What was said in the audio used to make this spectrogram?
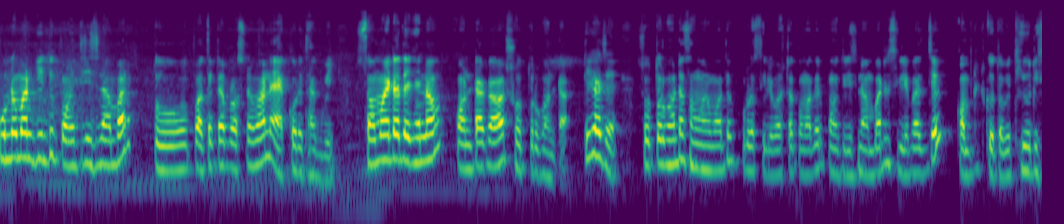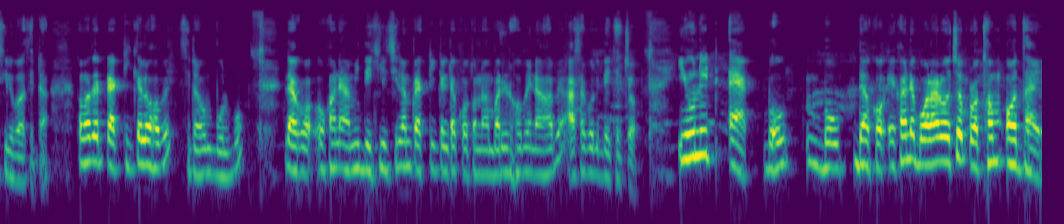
পূর্ণমান কিন্তু পঁয়ত্রিশ নাম্বার তো প্রত্যেকটা প্রশ্নের মান এক করে থাকবে। সময়টা দেখে নাও, ঘণ্টা কাওয়ার সত্তর ঘণ্টা, ঠিক আছে? সত্তর ঘণ্টা সময়ের মধ্যে পুরো সিলেবাসটা তোমাদের পঁয়ত্রিশ নাম্বারের সিলেবাস যে কমপ্লিট করতে হবে থিওরি সিলেবাস এটা। তোমাদের প্র্যাকটিক্যালও হবে, সেটাও বলব। দেখো, ওখানে আমি দেখিয়েছিলাম প্র্যাকটিক্যালটা কত নাম্বারের হবে, না হবে, আশা করি দেখেছ। ইউনিট এক বহু, দেখো, এখানে বলা রয়েছে প্রথম অধ্যায়,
